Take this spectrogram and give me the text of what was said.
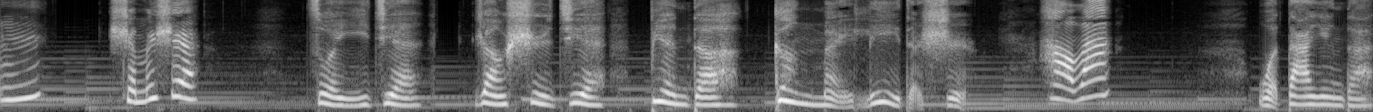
嗯，什么事？做一件让世界变得更美丽的事。好啊，我答应的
